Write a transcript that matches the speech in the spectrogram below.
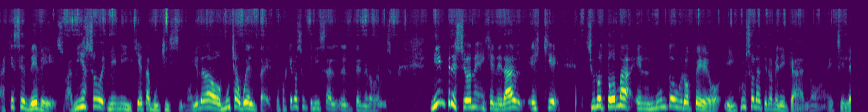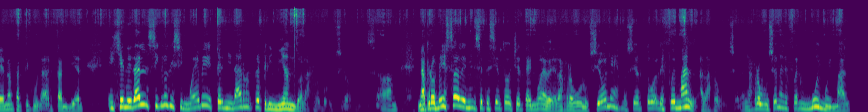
¿A qué se debe eso? A mí eso me, inquieta muchísimo. Yo le he dado mucha vuelta a esto. ¿Por qué no se utiliza el término revolución? Mi impresión en general es que si uno toma el mundo europeo, incluso latinoamericano, y chileno en particular también, en general el siglo XIX terminaron reprimiendo las revoluciones. Um, la promesa de 1789 de las revoluciones, ¿no es cierto?, le fue mal a las revoluciones. Las revoluciones le fueron muy, muy mal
